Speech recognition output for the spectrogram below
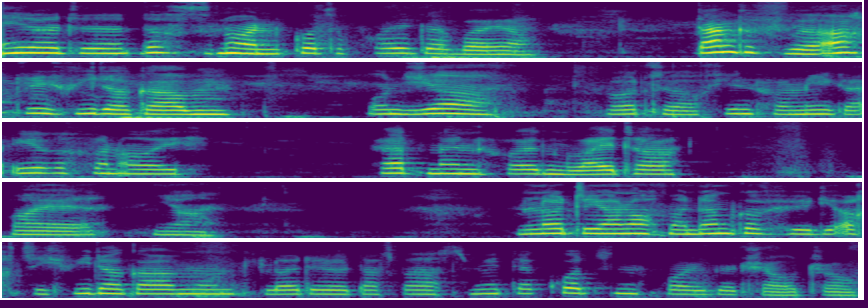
Hey Leute, das ist nur eine kurze Folge, aber ja. Danke für 80 Wiedergaben. Und ja, Leute, auf jeden Fall mega Ehre von euch. Hört meine Folgen weiter, weil, ja. Und Leute, ja nochmal danke für die 80 Wiedergaben und Leute, das war's mit der kurzen Folge. Ciao, ciao.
